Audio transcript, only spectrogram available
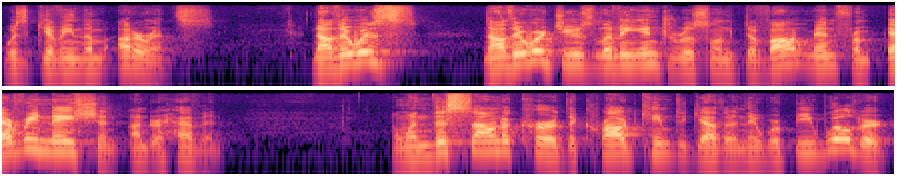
was giving them utterance. Now there was now there were Jews living in Jerusalem, devout men from every nation under heaven. And when this sound occurred, the crowd came together and they were bewildered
